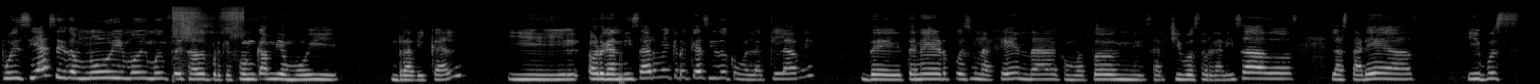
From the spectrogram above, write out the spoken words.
Pues sí ha sido muy, muy, muy pesado porque fue un cambio muy radical y organizarme creo que ha sido como la clave de tener pues una agenda, como todos mis archivos organizados, las tareas y pues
